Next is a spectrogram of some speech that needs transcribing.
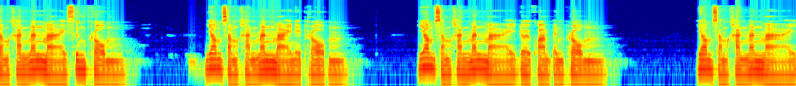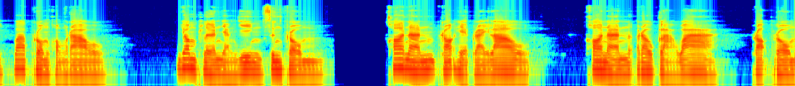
สำคัญมั่นหมายซึ่งพรม ย่อมสำคัญมั่นหมายในพรม ย่อมสำคัญมั่นหมายโดยความเป็นพรม ย่อมสำคัญมั่นหมายว่าพรมของเรา ย่อมเพลินอย่างยิ่งซึ่งพรม ข้อนั้นเพราะเหตุไรเล่า ข้อนั้นเรากล่าวว่า เพราะพรม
